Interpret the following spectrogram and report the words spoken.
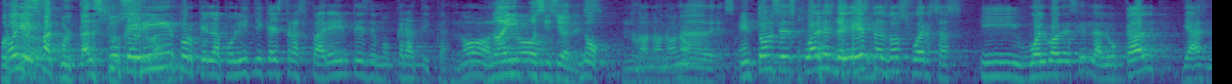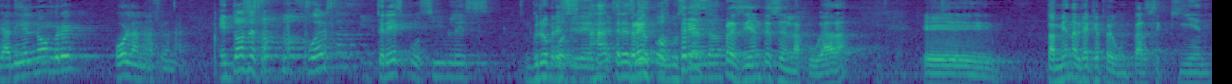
porque Oye, es facultad exclusiva. Sugerir porque la política es transparente, es democrática. No, No hay imposiciones. No, No, no, no, no. no. nada de eso. Entonces, ¿cuáles de estas dos fuerzas? Y vuelvo a decir, la local, ya, ya di el nombre, o la nacional. Entonces son dos fuerzas y tres posibles Grupos, presidentes. ajá, tres, tres, grupos tres buscando. presidentes en la jugada. Eh, también habría que preguntarse quién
